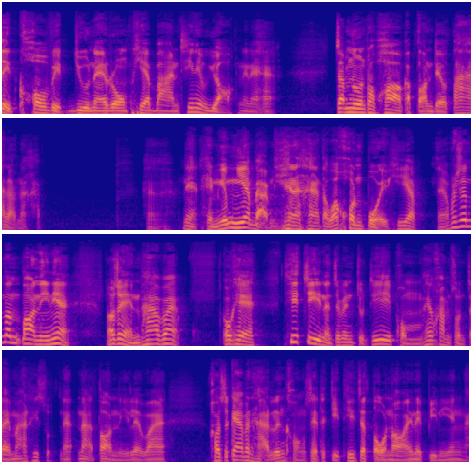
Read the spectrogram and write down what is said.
ติดโควิดอยู่ในโรงพยาบาลที่นิวยอร์กเนี่ยนะฮะจำนวนพอๆกับตอนเดลต้าแล้วนะครับ เนี่ยเห็นเงียบๆแบบนี้นะฮะแต่ว่าคนป่วยเพียบนะเพราะฉะนั้นตอนนี้เนี่ยเราจะเห็นภาพว่าโอเค ที่จีนจะเป็นจุดที่ผมให้ความสนใจมากที่สุดนะณตอนนี้เลยว่าเขาจะแก้ปัญหาเรื่องของเศรษฐกิจที่จะโตน้อยในปีนี้ยังไง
